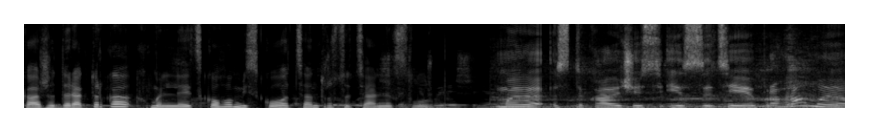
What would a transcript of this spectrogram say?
каже директорка Хмельницького міського центру соціальних служб. Ми, стикаючись із цією програмою,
